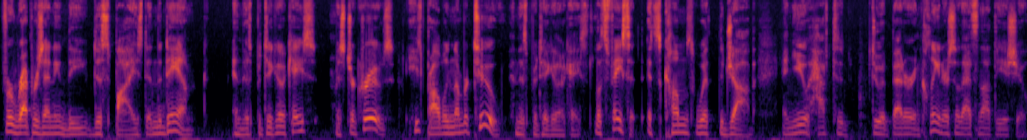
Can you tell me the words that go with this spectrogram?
for representing the despised and the damned in this particular case, Mr. Cruz. He's probably number two in this particular case. Let's face it, it comes with the job, and you have to do it better and cleaner, so that's not the issue.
